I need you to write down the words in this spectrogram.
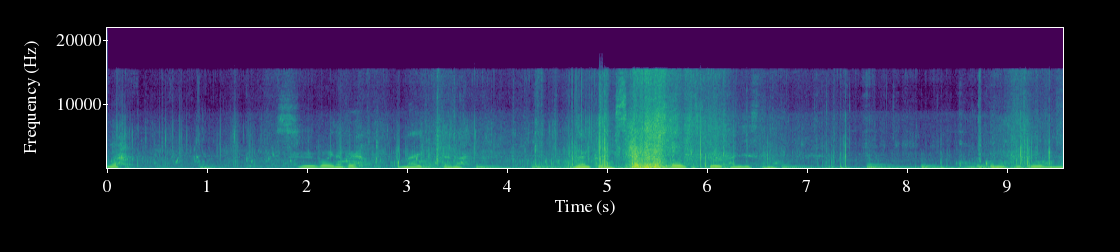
うわすごいなこれ。参ったな。なんかもう好きなソースっていう感じですねもう。ここの歩道はもう。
